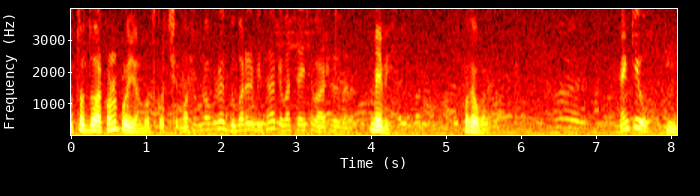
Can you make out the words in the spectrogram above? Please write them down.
উত্তর দেওয়ার কোনো প্রয়োজন বোধ করছি অশোকনগরের দুবারের বিধায়ক এবার চাইছে বারাসাতে মেবি হতেও পারে। Thank you hmm.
